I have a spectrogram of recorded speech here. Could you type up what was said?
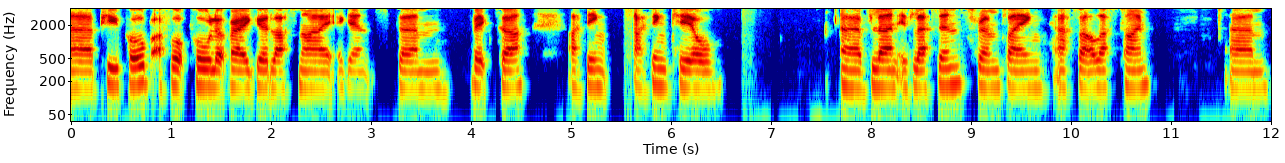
uh, pupil, but I thought Paul looked very good last night against um, Victor. I think I think he'll uh, have learned his lessons from playing Asal last time. Um,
